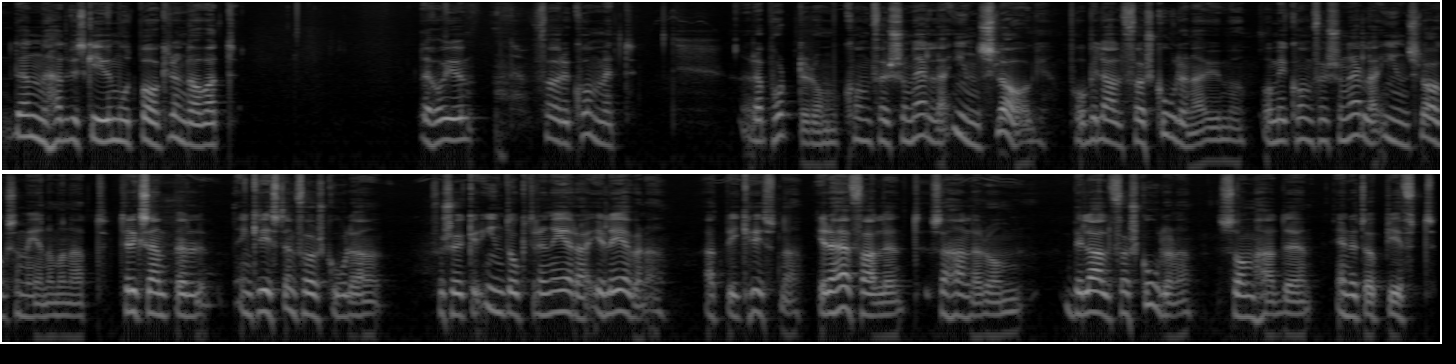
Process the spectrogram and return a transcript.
den hade vi skrivit mot bakgrund av att det har ju förekommit rapporter om konfessionella inslag på Bilal-förskolorna i Umeå. Och med konfessionella inslag så menar man att till exempel en kristen förskola försöker indoktrinera eleverna att bli kristna. I det här fallet så handlar det om Bilal-förskolorna som hade enligt uppgift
